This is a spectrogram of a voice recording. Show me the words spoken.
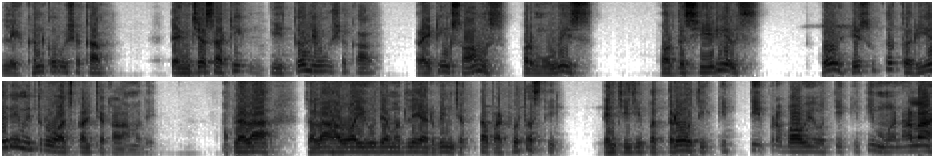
लेखन करू शकाल त्यांच्यासाठी गीतं लिहू शकाल writing songs for movies for the serials हो हे सुद्धा करिअर आहे मित्र आजकालच्या काळामध्ये. आपल्याला चला हवा येऊ द्यामधले अरविंद जगताप आठवत असतील. त्यांची जी पत्रं होती किती प्रभावी होती किती मनाला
